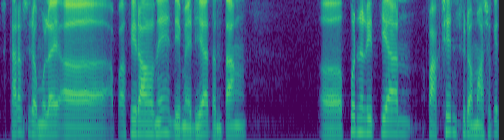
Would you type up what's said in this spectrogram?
sekarang sudah mulai eh, apa viral nih di media tentang eh, penelitian vaksin sudah masuk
